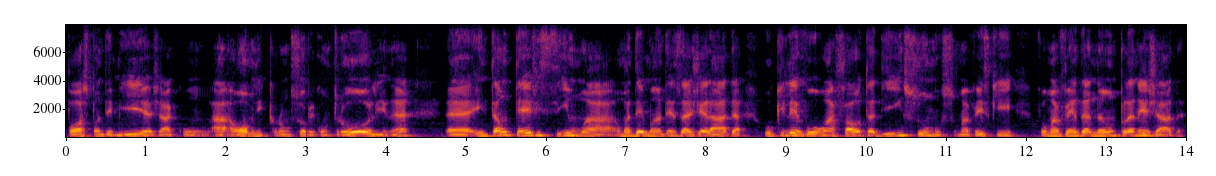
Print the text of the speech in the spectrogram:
pós-pandemia, já com a Omicron sob controle, né? É, então, teve sim uma, uma demanda exagerada, o que levou uma falta de insumos, uma vez que foi uma venda não planejada.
